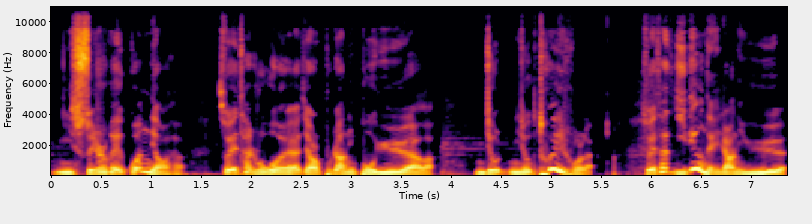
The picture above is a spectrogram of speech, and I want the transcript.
你随时可以关掉它，所以它如果要是不让你不愉悦了，你就你就退出来，所以它一定得让你愉悦。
